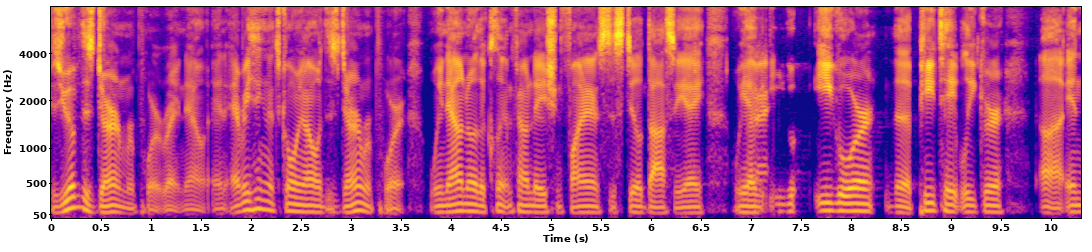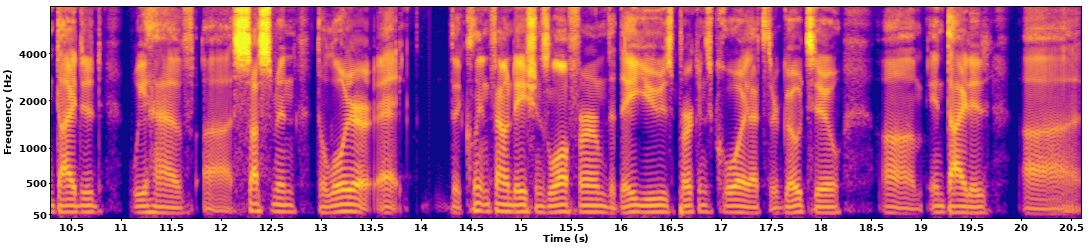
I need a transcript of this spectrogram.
Because you have this Durham report right now, and everything that's going on with this Durham report, we now know the Clinton Foundation financed the Steele dossier. We have Correct. Igor, the P tape leaker, uh, indicted. We have uh, Sussmann, the lawyer at the Clinton Foundation's law firm that they use, Perkins Coie, that's their go-to, um, indicted. Uh,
